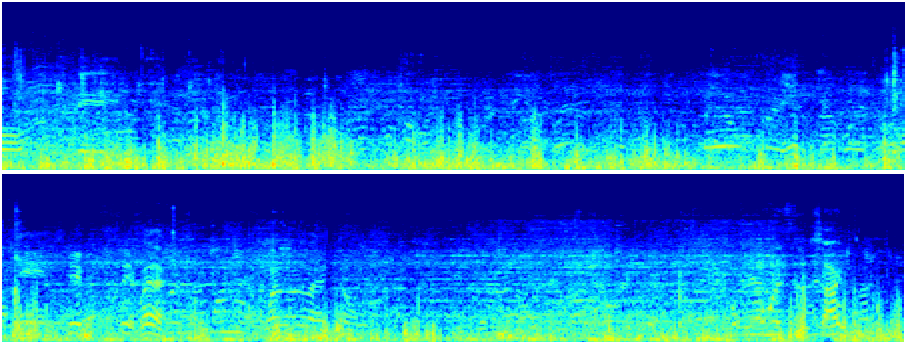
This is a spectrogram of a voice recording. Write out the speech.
hole. né? Agora vai É. Certo?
